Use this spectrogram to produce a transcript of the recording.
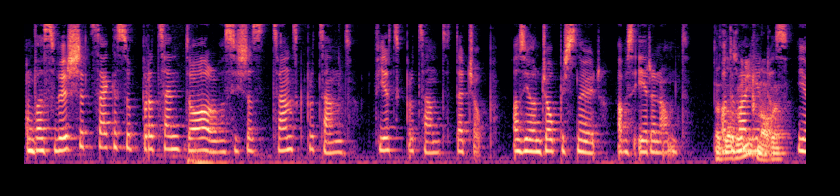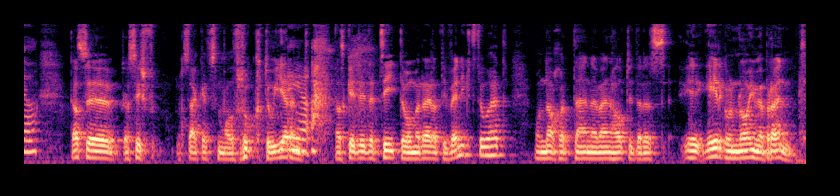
Und was würdest du jetzt sagen, so prozentual? Was ist das? 20 Prozent? 40 Prozent, der Job? Also ja, ein Job ist es nicht, aber das Ehrenamt. Also Oder das, was ich mache? Das? Ja. Das, äh, das ist, ich sage jetzt mal, fluktuierend. Ja. Es gibt wieder Zeiten, wo man relativ wenig zu tun hat und nachher dann, wenn halt wieder das irgendwo neu mehr brennt,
